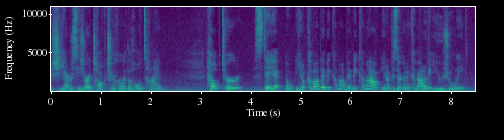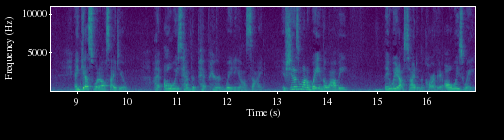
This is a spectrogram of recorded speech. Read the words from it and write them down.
she had her seizure, I talked to her the whole time, helped her stay, oh, you know, come on, baby, come on, baby, come out, you know, because they're going to come out of it usually. And guess what else I do? I always have the pet parent waiting outside. If she doesn't want to wait in the lobby, they wait outside in the car. They always wait.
